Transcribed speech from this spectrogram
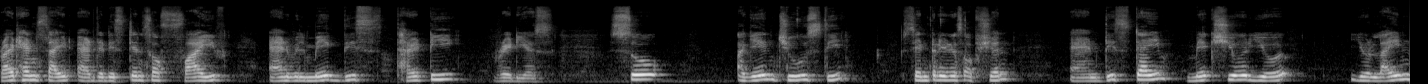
right hand side at the distance of 5 and we'll make this 30 radius. So again choose the center radius option and this time make sure your your line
